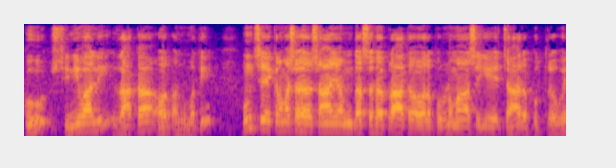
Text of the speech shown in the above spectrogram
कुहु, सिनीवाली, राका और अनुमति। उनसे क्रमशः सायं दस प्रात और पूर्णमास ये चार पुत्र हुए।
